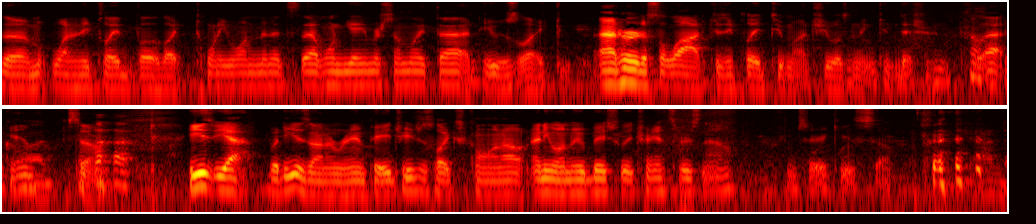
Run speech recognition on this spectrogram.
the when he played the like 21 minutes that one game or something like that, he was like that hurt us a lot because he played too much. He wasn't in condition for Oh, that game. So he's yeah, but he is on a rampage. He just likes calling out anyone who basically transfers now from Syracuse. So God.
